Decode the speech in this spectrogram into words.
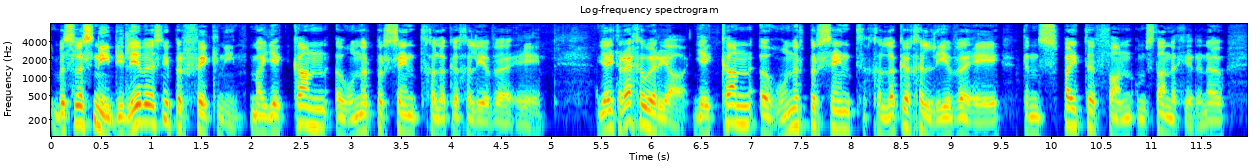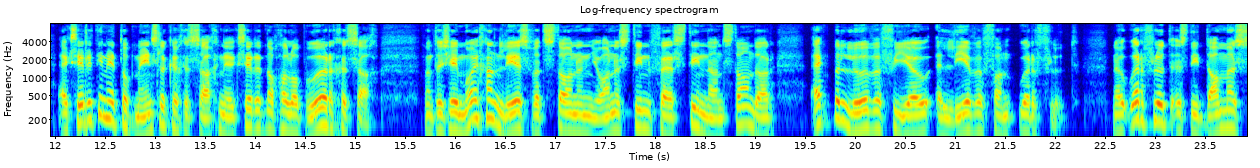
Beslis nie, die lewe is nie perfek nie, maar jy kan 'n 100% gelukkige lewe hê. Jy het reg gehoor ja, jy kan 'n 100% gelukkige lewe hê ten spyte van omstandighede. Nou, ek sê dit nie net op menslike gesag nie, ek sê dit nogal op hoër gesag. Want as jy mooi gaan lees wat staan in Johannes 10 vers 10, dan staan daar: Ek beloof vir jou 'n lewe van oorvloed. Nou oorvloed is die dam is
